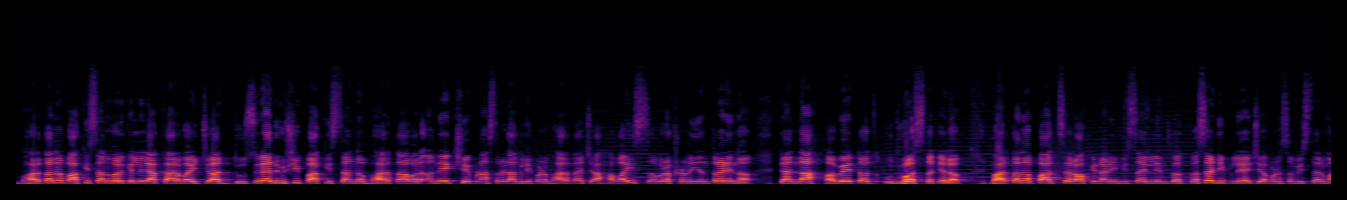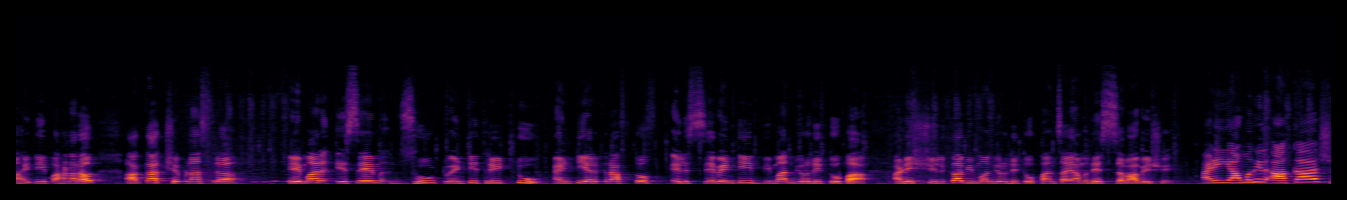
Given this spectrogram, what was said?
भारतानं पाकिस्तानवर केलेल्या कारवाईच्या दुसऱ्या दिवशी पाकिस्ताननं भारतावर अनेक क्षेपणास्त्र लागली पण भारताच्या हवाई संरक्षण यंत्रणेनं त्यांना हवेतच उद्ध्वस्त केलं. भारतानं पाकचं रॉकेट आणि मिसाईल नेमकं कसं टिपलं याची आपण सविस्तर माहिती पाहणार आहोत. आकाश क्षेपणास्त्र M R S M ZU twenty three two anti aircraft तोफ एल सेव्हन्टी विमान विरोधी तोफा आणि शिल्का विमानविरोधी तोफांचा यामध्ये समावेश आहे. आणि यामधील आकाश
